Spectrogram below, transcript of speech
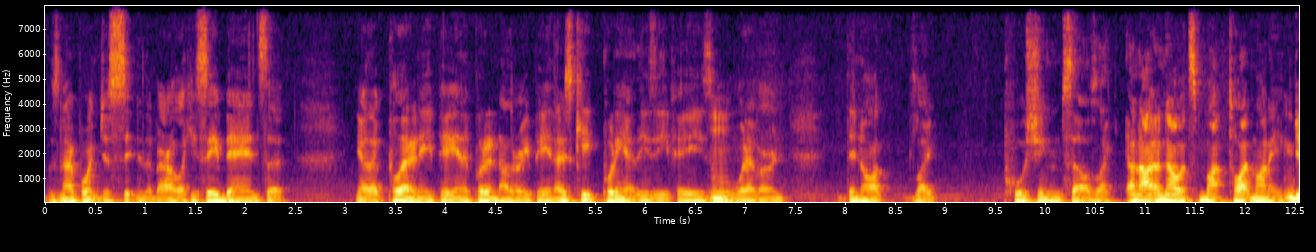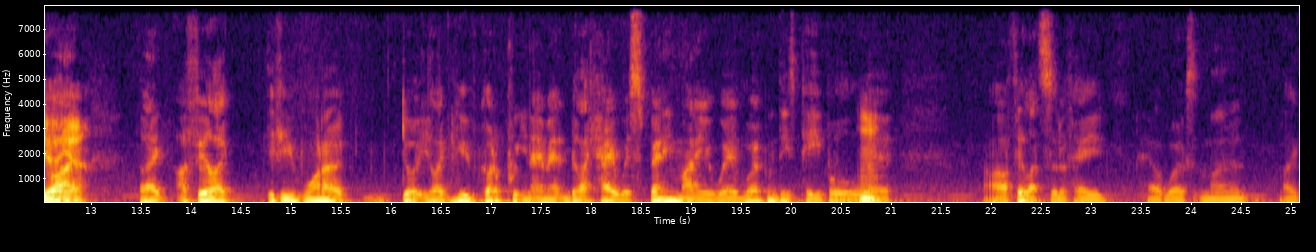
there's no point just sitting in the barrel. Like you see bands that, you know, they pull out an EP and they put out another EP and they just keep putting out these EPs or Mm. whatever, and they're not like pushing themselves. Like, and I I know it's mu- tight money. yeah, but, yeah, Like I feel like if you want to do it, you like you've got to put your name out and be like, hey, we're spending money, we're working with these people. Mm. We're, I feel that's sort of how you, how it works at the moment. Like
